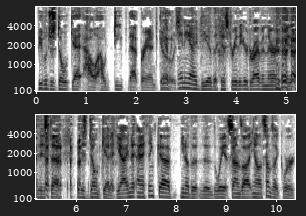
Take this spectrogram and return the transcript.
People just don't get how how deep that brand Do you goes. have any idea the history that you're driving there? they, they just uh, they just don't get it. Yeah, and, and I think uh, you know the, the the way it sounds. Uh, you know, it sounds like we're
